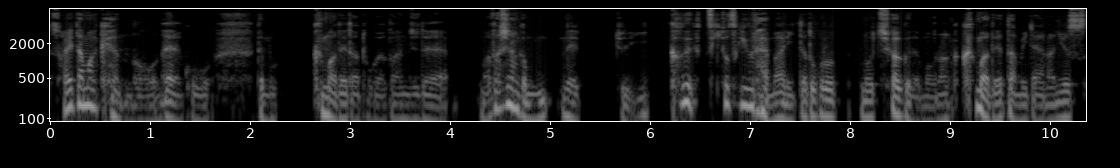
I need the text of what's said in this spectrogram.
埼玉県のね、こう、でも熊出たとか感じで、私なんかね、ちょ1ヶ月、月と月ぐらい前に行ったところの近くでもなんか熊出たみたいなニュース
